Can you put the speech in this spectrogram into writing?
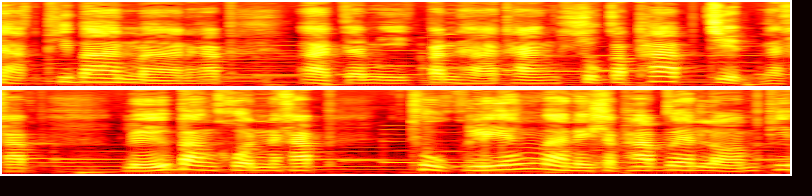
จากที่บ้านมานะครับ อาจจะมีปัญหาทางสุขภาพจิตนะครับ หรือบางคนนะครับถูกเลี้ยงมาในสภาพแวดล้อมที่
